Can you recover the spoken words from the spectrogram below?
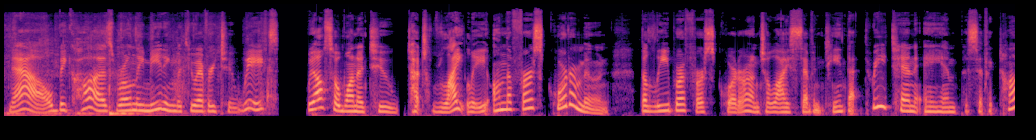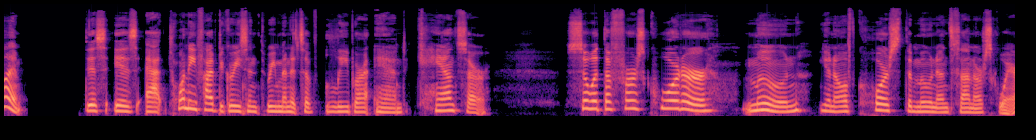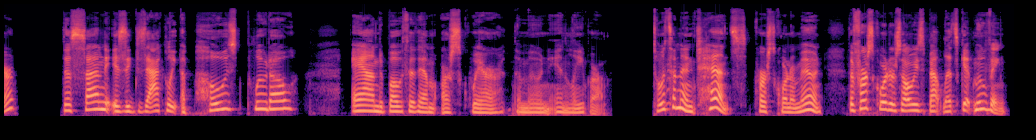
Now, because we're only meeting with you every two weeks, we also wanted to touch lightly on the first quarter moon, the Libra first quarter on July 17th at 3:10 a.m. Pacific time. This is at 25 degrees and 3 minutes of Libra and Cancer. So at the first quarter moon, you know, of course the moon and sun are square. The sun is exactly opposed Pluto, and both of them are square the moon in Libra. So it's an intense first quarter moon. The first quarter is always about let's get moving.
